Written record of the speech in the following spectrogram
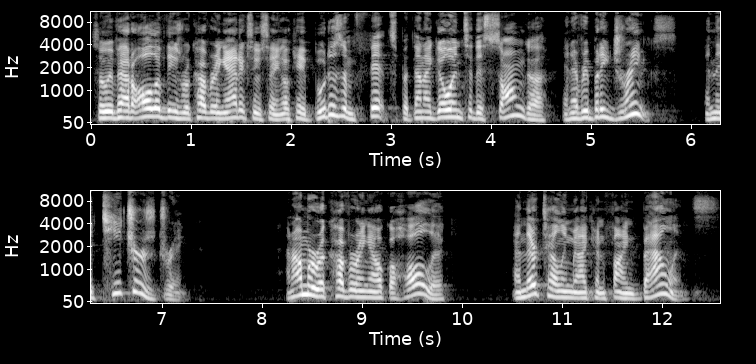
So we've had all of these recovering addicts who are saying, okay, Buddhism fits, but then I go into this Sangha and everybody drinks and the teachers drink. And I'm a recovering alcoholic and they're telling me I can find balance.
